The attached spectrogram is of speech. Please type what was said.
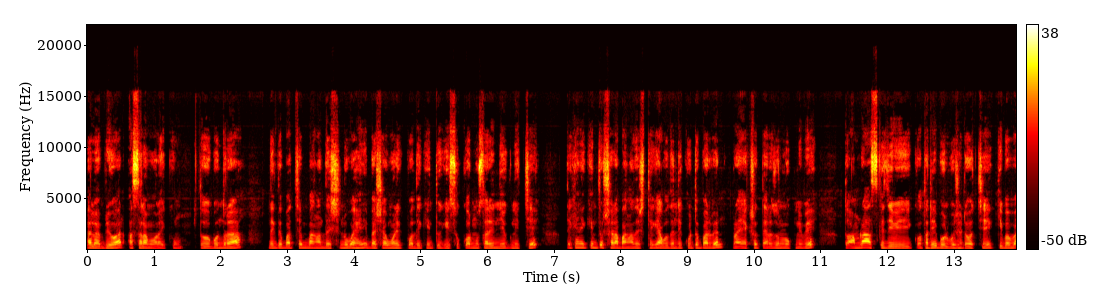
হ্যালো এভরিওয়ান, আসসালামু আলাইকুম। তো বন্ধুরা, দেখতে পাচ্ছেন বাংলাদেশ নৌবাহিনী বেসামরিক পদে কিন্তু কিছু কর্মচারী নিয়োগ নিচ্ছে। তো এখানে কিন্তু সারা বাংলাদেশ থেকে আবেদনটি করতে পারবেন, প্রায় একশো তেরো জন লোক নেবে। তো আমরা আজকে যে কথাটি বলব সেটা হচ্ছে, কীভাবে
